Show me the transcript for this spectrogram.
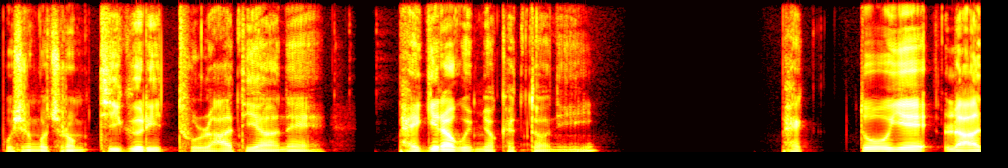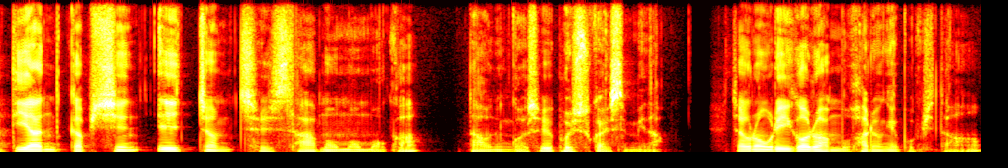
보시는 것처럼 degree to radian에 100이라고 입력했더니 100도의 라디안 값인 1.74뭐뭐뭐가 나오는 것을 볼 수가 있습니다. 자, 그럼 우리 이거를 한번 활용해 봅시다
